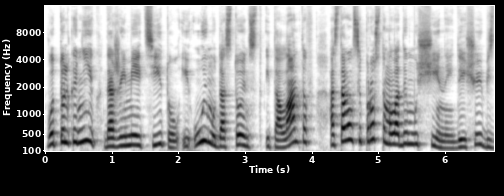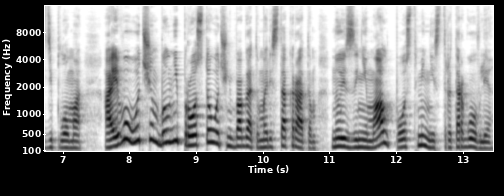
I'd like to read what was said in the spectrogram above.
Вот только Ник, даже имея титул и уйму достоинств и талантов, оставался просто молодым мужчиной, да еще и без диплома. А его отчим был не просто очень богатым аристократом, но и занимал пост министра торговли.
